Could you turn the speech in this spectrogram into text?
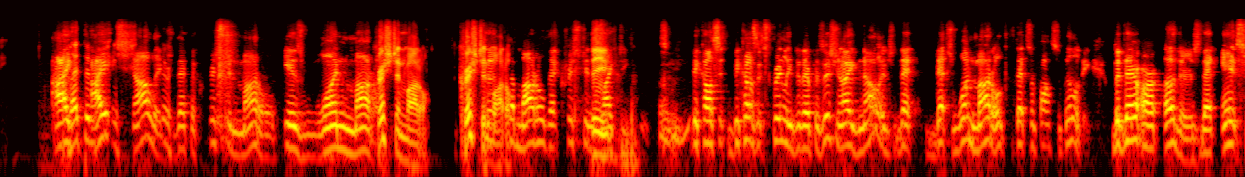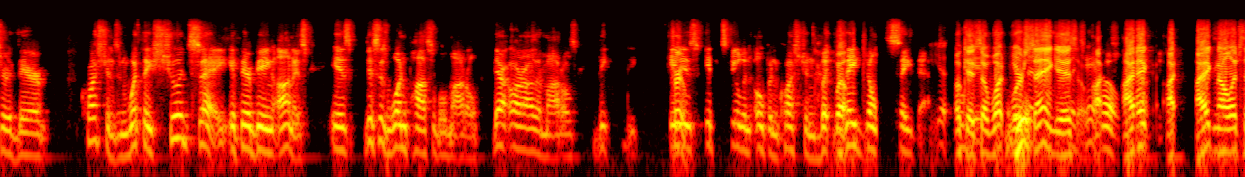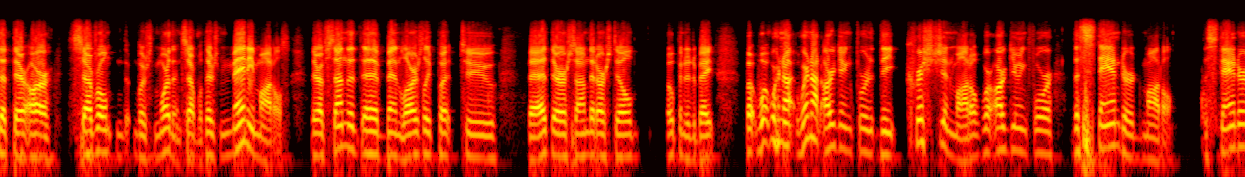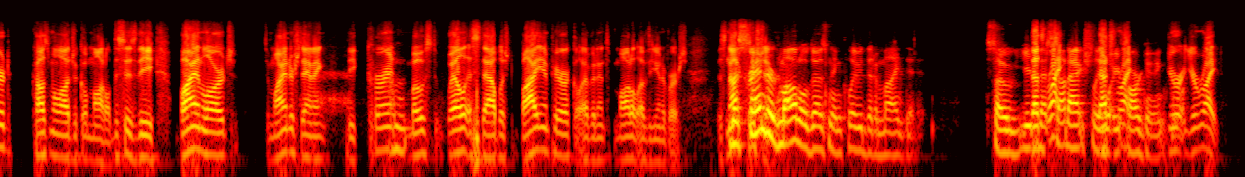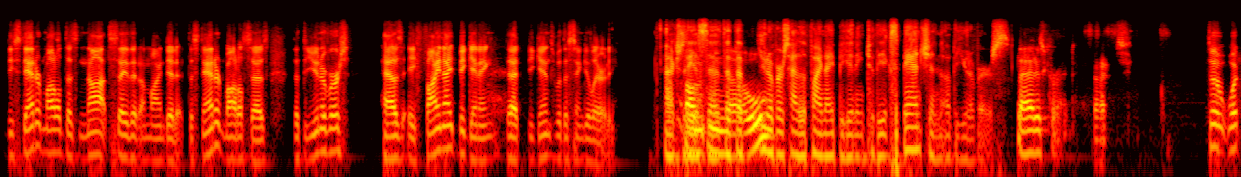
I, I acknowledge that the Christian model is one model. Christian model. Christian the, model. The model that Christians the, like to use. Um, mm-hmm. Because, because it's friendly to their position. I acknowledge that that's one model, that's a possibility. But there are others that answer their questions. And what they should say, if they're being honest, is this is one possible model. There are other models. The, the it is it's still an open question, but well, they don't say that. Okay, so what we're saying is, I, oh. I, I, I acknowledge that there are several, there's more than several, there's many models. There are some that have been largely put to bed. There are some that are still open to debate. But what we're not, we're not arguing for the Christian model. We're arguing for the standard model, the standard cosmological model. This is the, by and large, to my understanding, the current um, most well-established by empirical evidence model of the universe. It's not the Christian. standard model doesn't include that a mind did it. So that's, that's right. not actually that's what you're right. arguing. You're you're right. The standard model does not say that a mind did it. The standard model says that the universe has a finite beginning that begins with a singularity. Actually, um, it says no. that the universe has a finite beginning to the expansion of the universe. That is correct. Right. So what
